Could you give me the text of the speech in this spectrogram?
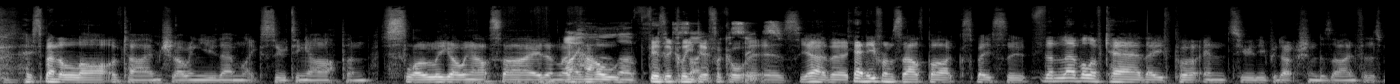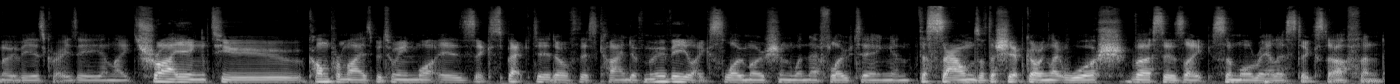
they spend a lot of time showing you them like suiting up and slowly going outside, and like I how physically design of the difficult it is. Yeah, the Kenny from South Park spacesuit. The level of care they've put into the production design for this movie is crazy, and like trying to compromise between what is expected of this kind of movie, like slow motion when they're floating, and the sounds of the ship going like whoosh, versus like some more realistic stuff. And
